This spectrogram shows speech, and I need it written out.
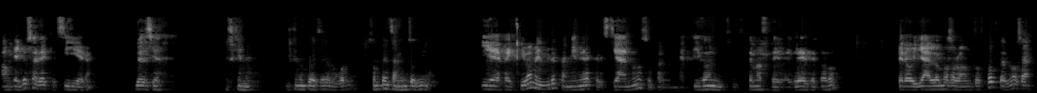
aunque yo sabía que sí era, yo decía, es que no, es que no puede ser, a lo mejor son pensamientos míos. Y efectivamente también era cristiano, súper metido en sus temas de la iglesia y todo, pero ya lo hemos hablado en otros podcasts, ¿no? O sea,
